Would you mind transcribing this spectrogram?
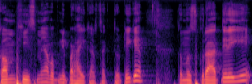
कम फ़ीस में आप अपनी पढ़ाई कर सकते हो ठीक है? तो मुस्कुराते रहिए।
